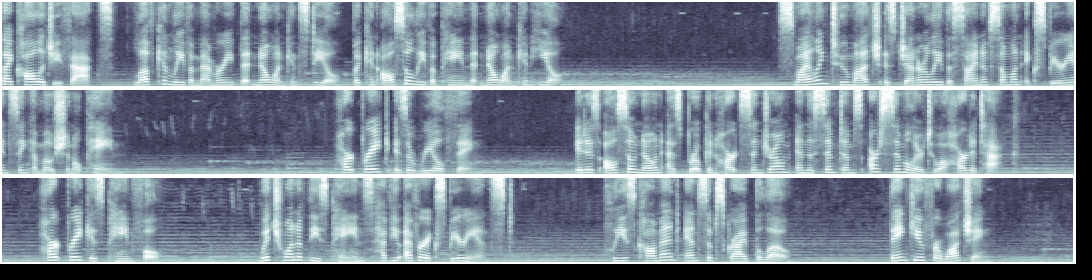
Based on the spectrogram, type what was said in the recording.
Psychology facts love can leave a memory that no one can steal, but can also leave a pain that no one can heal. Smiling too much is generally the sign of someone experiencing emotional pain. Heartbreak is a real thing. It is also known as broken heart syndrome and the symptoms are similar to a heart attack. Heartbreak is painful. Which one of these pains have you ever experienced? Please comment and subscribe below. Thank you for watching.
